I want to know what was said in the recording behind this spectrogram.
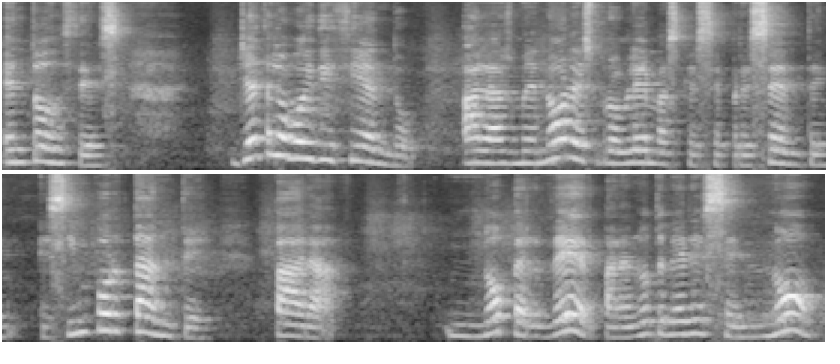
Entonces, ya te lo voy diciendo, a los menores problemas que se presenten, es importante para no perder, para no tener ese no,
